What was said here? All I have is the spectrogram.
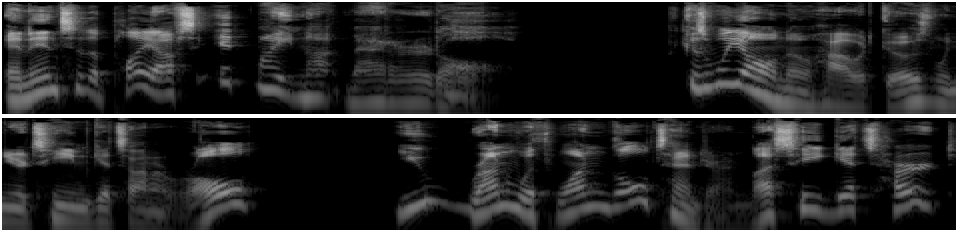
and into the playoffs, it might not matter at all. Because we all know how it goes when your team gets on a roll. You run with one goaltender unless he gets hurt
